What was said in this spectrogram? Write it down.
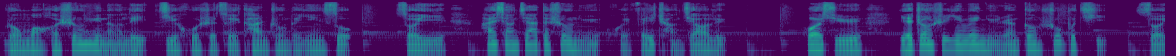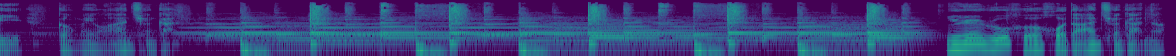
容貌和生育能力几乎是最看重的因素，所以还想嫁的剩女会非常焦虑。或许也正是因为女人更输不起，所以更没有安全感。女人如何获得安全感呢？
